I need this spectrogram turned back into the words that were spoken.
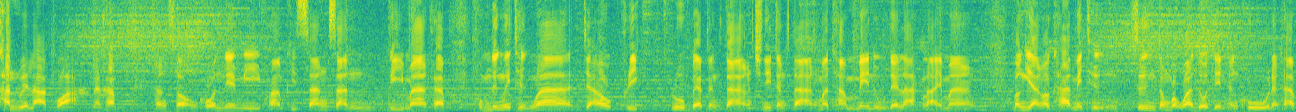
ทันเวลากว่านะครับทั้งสองคนเนี่ยมีความคิดสร้างสรรค์ดีมากครับ ผมนึกไม่ถึงว่าจะเอาพริกรูปแบบต่างๆ ชนิดต่างๆ มาทำเมนูได้หลากหลายมาก บางอย่างก็คาดไม่ถึง ซึ่งต้องบอกว่าโดดเด่นทั้งคู่นะครับ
